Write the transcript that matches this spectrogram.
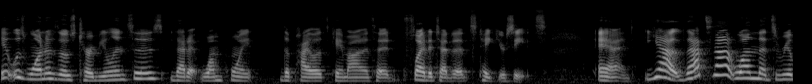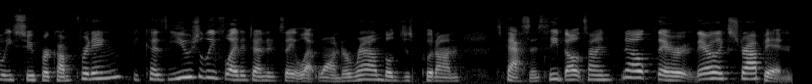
it was one of those turbulences that at one point the pilots came on and said, "Flight attendants, take your seats." And yeah, that's not one that's really super comforting because usually flight attendants they let wander around. They'll just put on fasten seatbelt sign. Nope, they're they're like strap in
